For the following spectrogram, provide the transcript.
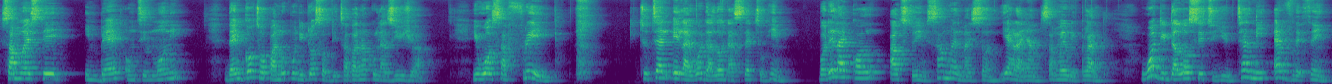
Samuel stayed in bed until morning, then got up and opened the doors of the tabernacle as usual. He was afraid to tell Eli what the Lord had said to him. But Eli called out to him, Samuel, my son, here I am. Samuel replied, What did the Lord say to you? Tell me everything.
